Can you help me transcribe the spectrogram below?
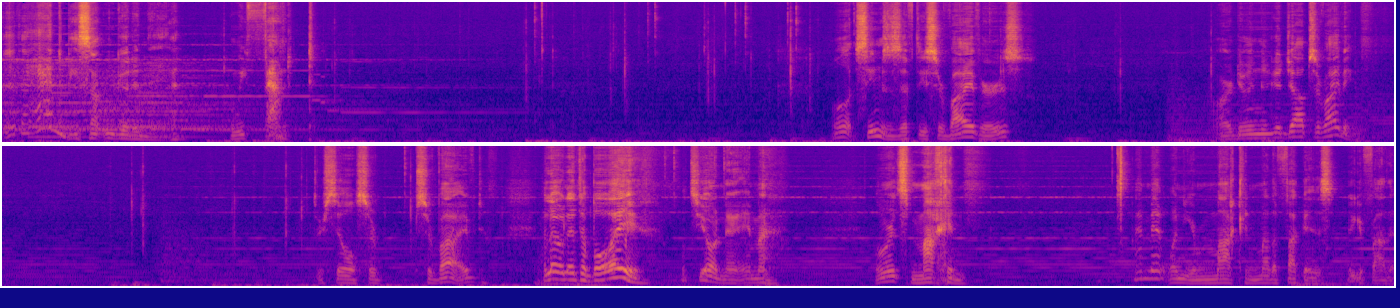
there had to be something good in there. And we found it. Well, it seems as if these survivors are doing a good job surviving. They're still sur survived. Hello, little boy. What's your name? Lawrence Machen. I met one of your mocking motherfuckers. Or your father,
